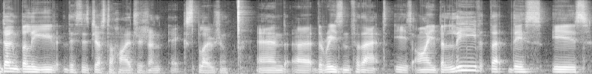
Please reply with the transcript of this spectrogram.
don't believe this is just a hydrogen explosion. And uh, the reason for that is I believe that this is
